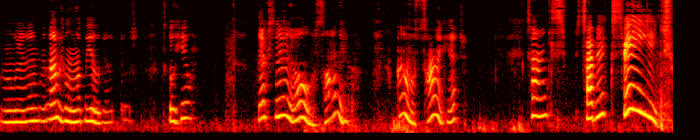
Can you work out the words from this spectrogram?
just gonna look the other guys. Let's go here. Next is oh Sonic. Oh Sonic yet? Sonic Sonic speech.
